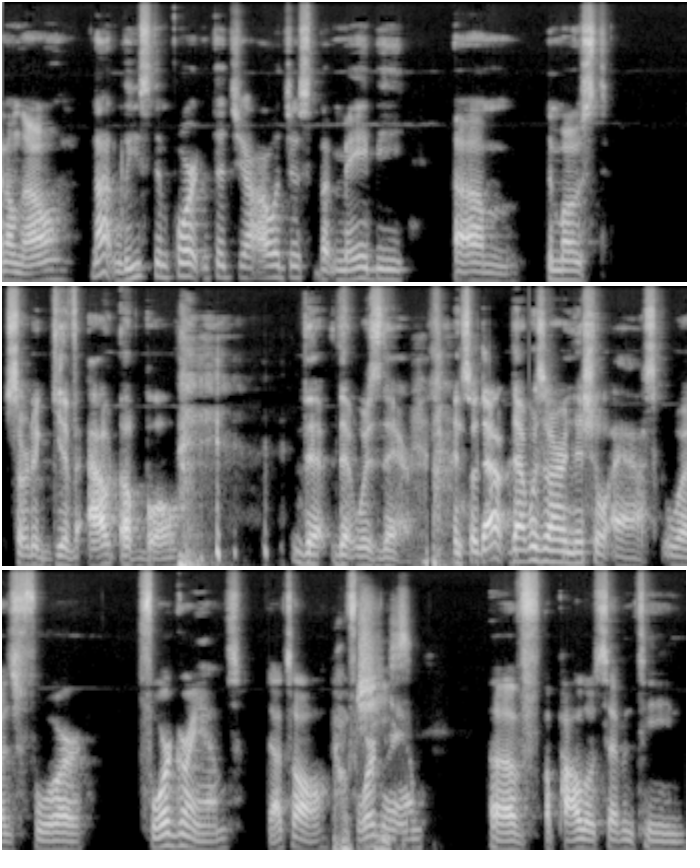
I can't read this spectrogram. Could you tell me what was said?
don't know, not least important to geologists, but maybe um, the most sort of give out a bull that that was there. And so that that was our initial ask was for four grams. That's all. Oh, four geez. grams of Apollo 17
